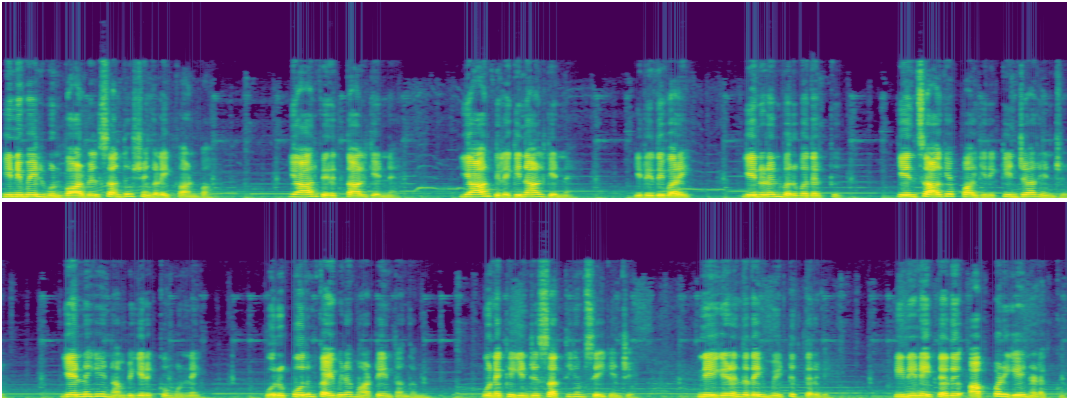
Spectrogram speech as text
இனிமேல் உன் வாழ்வில் சந்தோஷங்களை காண்பார் யார் வெறுத்தால் என்ன? யார் விலகினால் என்ன? இறுதி வரை என்னுடன் வருவதற்கு. என் சாயப்பா இருக்கின்றார் என்று என்னையே நம்பியிருக்கும் உன்னை. ஒருபோதும் கைவிட மாட்டேன் தங்கமே. உனக்கு இன்று சத்தியம் செய்கின்றேன். நீ இழந்ததை மீட்டுத் தருவேன். நீ நினைத்தது அப்படியே நடக்கும்.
